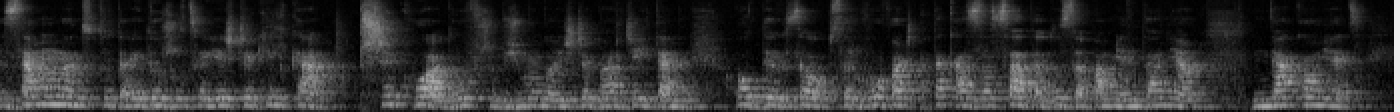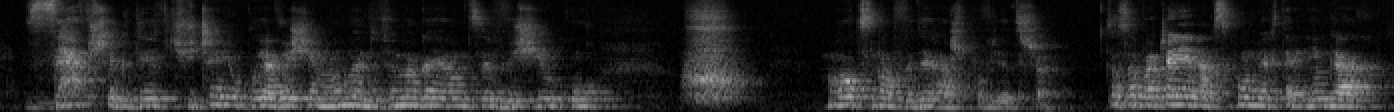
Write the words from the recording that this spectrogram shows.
Za moment tutaj dorzucę jeszcze kilka przykładów, żebyś mogła jeszcze bardziej ten oddech zaobserwować, a taka zasada do zapamiętania na koniec. Zawsze, gdy w ćwiczeniu pojawia się moment wymagający wysiłku, mocno wydychasz powietrze. Do zobaczenia na wspólnych treningach.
